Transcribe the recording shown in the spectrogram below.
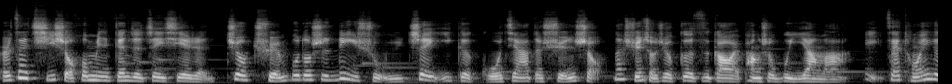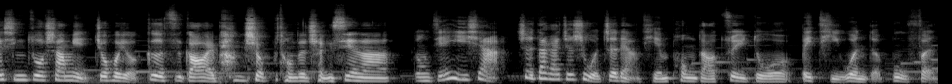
而在骑手后面跟着这些人，就全部都是隶属于这一个国家的选手。那选手就有各自高矮胖瘦不一样啦。在同一个星座上面，就会有各自高矮胖瘦不同的呈现啦。总结一下，这大概就是我这两天碰到最多被提问的部分。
